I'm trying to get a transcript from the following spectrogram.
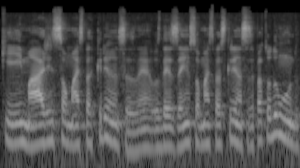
que imagens são mais para crianças, né? Os desenhos são mais para as crianças, é para todo mundo.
